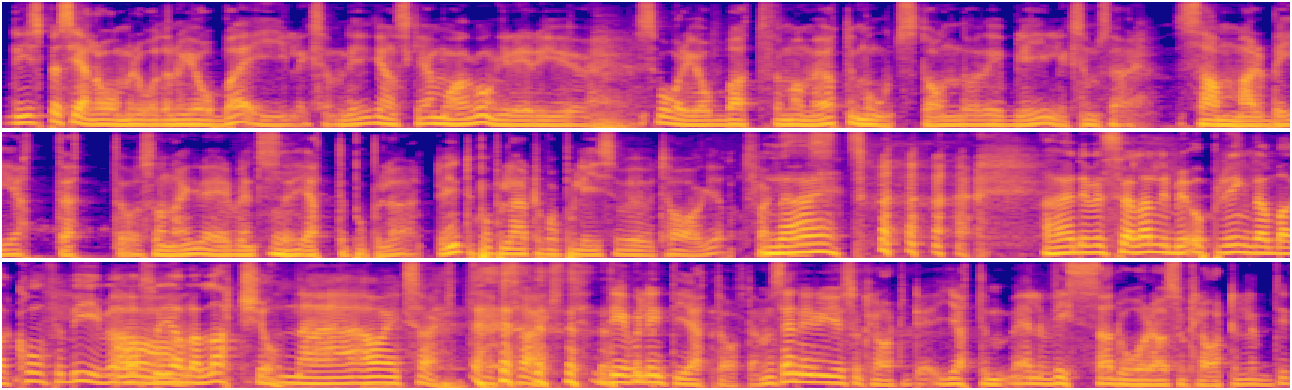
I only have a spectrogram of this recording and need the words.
Det är speciella områden att jobba i liksom. Det är ganska, många gånger är det ju svårjobbat för man möter motstånd och det blir liksom så här samarbetet och sådana grejer. Det är inte så Mm. jättepopulärt. Det är inte populärt att vara polis överhuvudtaget faktiskt. Nej. Nej, det är väl sällan ni blir uppringda och bara kom förbi, vi har Ja. så jävla lattjo. Nej, ja exakt. exakt. det är väl inte jätteofta. Men sen är det ju såklart, jätte, eller vissa då, då såklart, eller det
